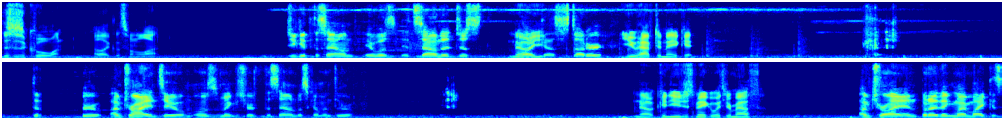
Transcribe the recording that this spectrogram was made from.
This is a cool one. I like this one a lot. Did you get the sound? It was. It sounded just No, like you- a stutter. You have to make it. Through. I'm trying to. I was making sure the sound was coming through. No, can you just make it with your mouth? I'm trying, but I think my mic is.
